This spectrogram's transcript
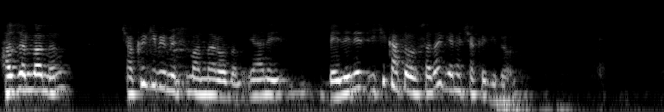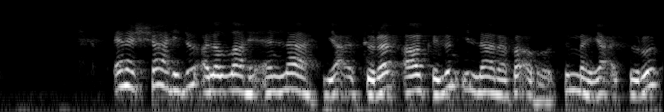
hazırlanın. Çakı gibi Müslümanlar olun. Yani beliniz iki kat olsa da gene çakı gibi olun. Ene şahidu alallahi en la ya'sura akilun illa rafa'ahu sümme ya'suru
